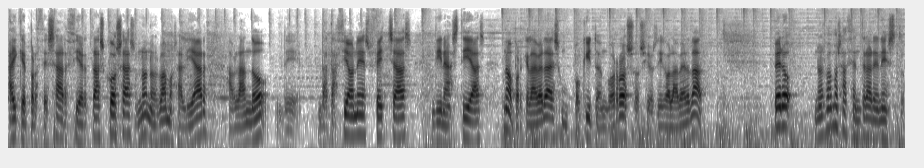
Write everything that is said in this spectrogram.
hay que procesar ciertas cosas, no nos vamos a liar hablando de dataciones, fechas, dinastías, no, porque la verdad es un poquito engorroso si os digo la verdad. Pero nos vamos a centrar en esto,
